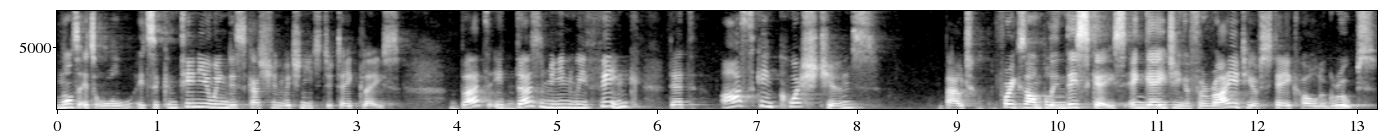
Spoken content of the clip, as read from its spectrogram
Not at all. It's a continuing discussion which needs to take place. But it does mean we think that asking questions about, for example, in this case, engaging a variety of stakeholder groups.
